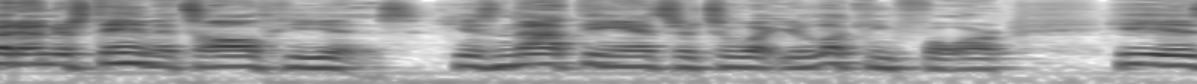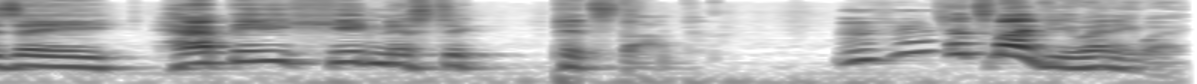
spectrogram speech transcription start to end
but understand that's all he is. He is not the answer to what you're looking for. He is a happy hedonistic pit stop. Mm-hmm. That's my view, anyway.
